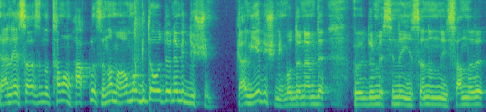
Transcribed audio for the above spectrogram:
Yani esasında tamam haklısın ama ama bir de o dönemi düşün. Ya niye düşüneyim? O dönemde öldürmesini, insanın insanları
